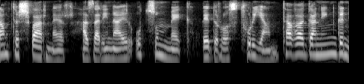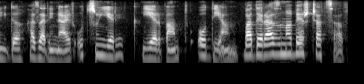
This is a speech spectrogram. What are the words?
Գամ Տշվարներ 1981 Պետրոս Թուրյան, Թաղագանին գնիգը 1983, Երվանդ Օդյան, Բադերազմը վերջացավ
